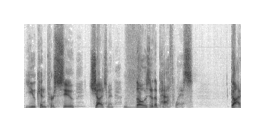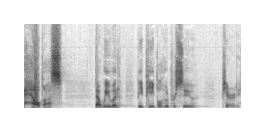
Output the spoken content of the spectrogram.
you can pursue judgment. Those are the pathways. God, help us that we would be people who pursue purity.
